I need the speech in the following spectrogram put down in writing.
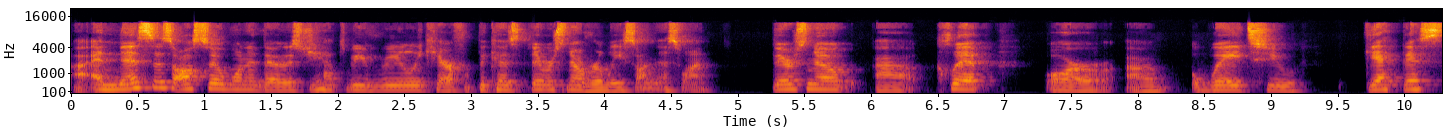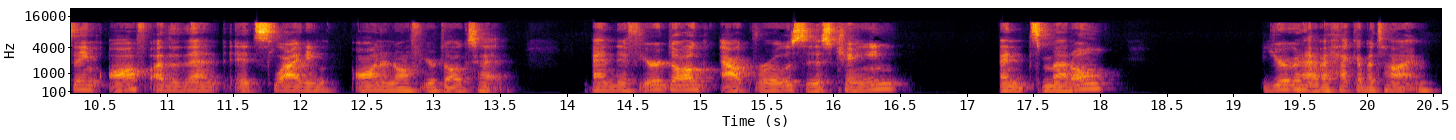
Uh, and this is also one of those you have to be really careful because there was no release on this one. There's no uh, clip or uh, way to get this thing off other than it sliding on and off your dog's head. And if your dog outgrows this chain and it's metal, you're going to have a heck of a time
